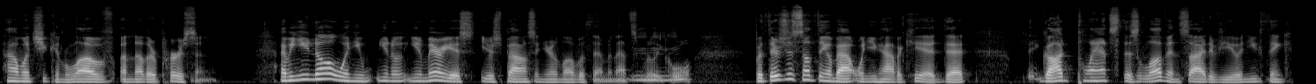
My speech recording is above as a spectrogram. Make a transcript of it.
how much you can love another person. I mean, you know when you you know you marry a your spouse and you're in love with them, and that's really Mm-hmm. cool. But there's just something about when you have a kid that God plants this love inside of you, and you think,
